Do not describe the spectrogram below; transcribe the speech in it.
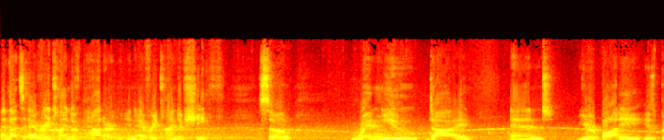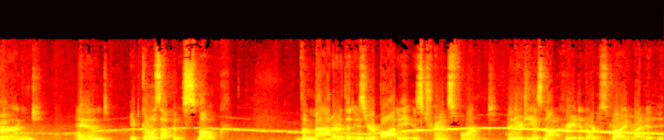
And that's every kind of pattern in every kind of sheath. So when you die and your body is burned and it goes up in smoke, the matter that is your body is transformed. Energy is not created or destroyed, right? It, it,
